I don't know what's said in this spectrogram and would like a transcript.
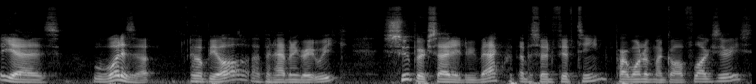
Hey guys, what is up? I hope you all have been having a great week. Super excited to be back with episode 15, part one of my golf vlog series.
